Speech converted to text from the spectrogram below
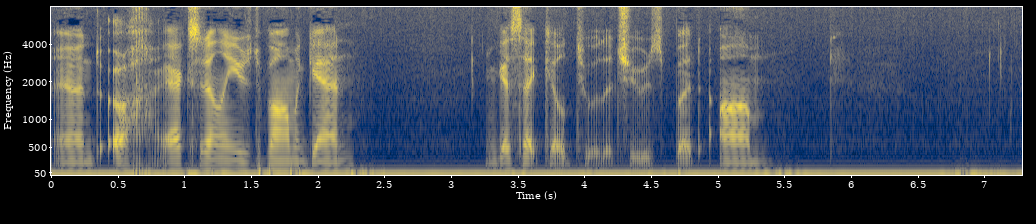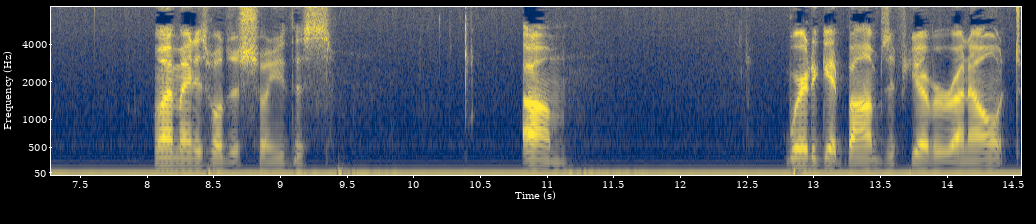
And ugh, I accidentally used a bomb again. I guess that killed two of the chews, but um, well, I might as well just show you this. Um, where to get bombs if you ever run out.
